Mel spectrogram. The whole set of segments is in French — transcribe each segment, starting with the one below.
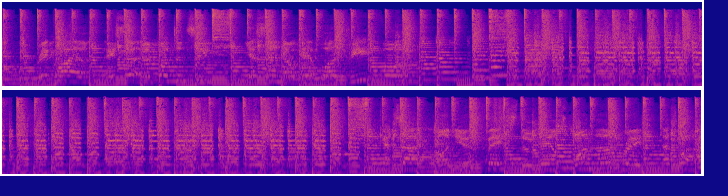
face, the rails won the race. That's what I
